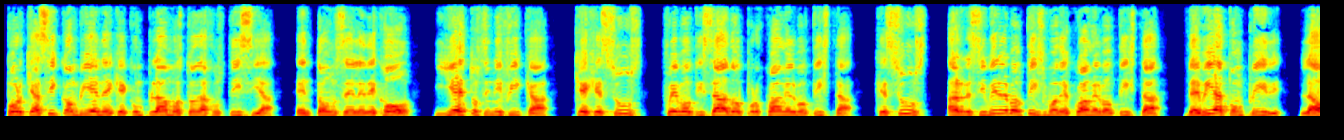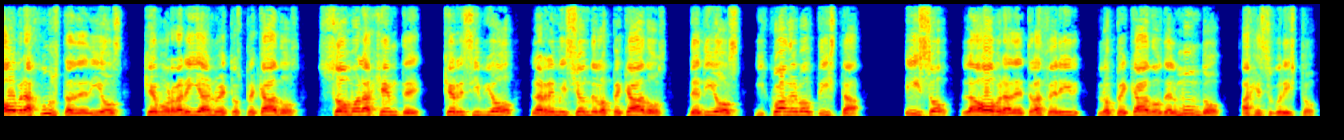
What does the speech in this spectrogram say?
porque así conviene que cumplamos toda justicia. Entonces le dejó. Y esto significa que Jesús fue bautizado por Juan el Bautista. Jesús, al recibir el bautismo de Juan el Bautista, debía cumplir la obra justa de Dios que borraría nuestros pecados. Somos la gente que recibió la remisión de los pecados de Dios y Juan el Bautista hizo la obra de transferir los pecados del mundo a Jesucristo.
